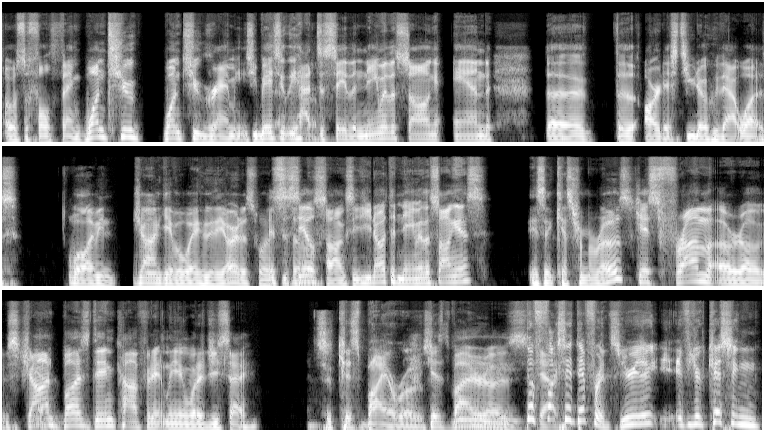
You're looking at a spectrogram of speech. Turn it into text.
what was the full thing? One, two, one, two Grammys. You basically had to say the name of the song and the the artist. You know who that was? Well, I mean, John gave away who the artist was. It's a so- Seal song. So do you know what the name of the song is? Is it "Kiss from a Rose"? Kiss from a Rose. John buzzed in confidently. And what did you say? It's a kiss by a rose. Kiss by a Mm. Rose. the Yeah. fuck's the difference? You're if you're kissing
